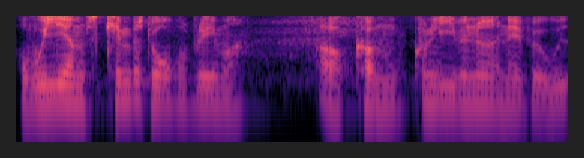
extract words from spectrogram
Og Williams kæmpe store problemer, og kom kun lige med noget næppe ud.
